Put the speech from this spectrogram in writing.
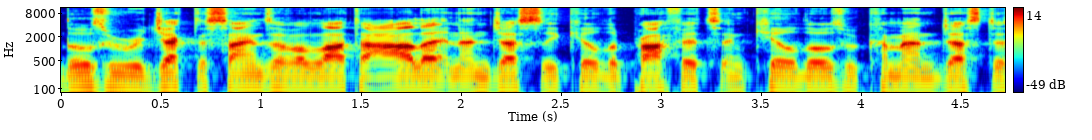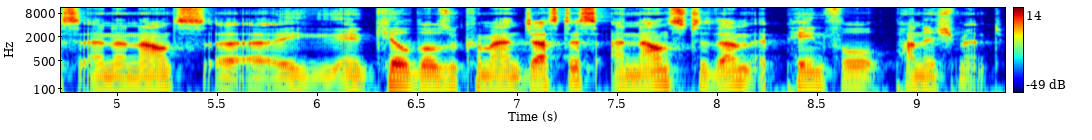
Those who reject the signs of Allah Ta'ala and unjustly kill the prophets and kill those who command justice and announce uh, uh and kill those who command justice announce to them a painful punishment.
